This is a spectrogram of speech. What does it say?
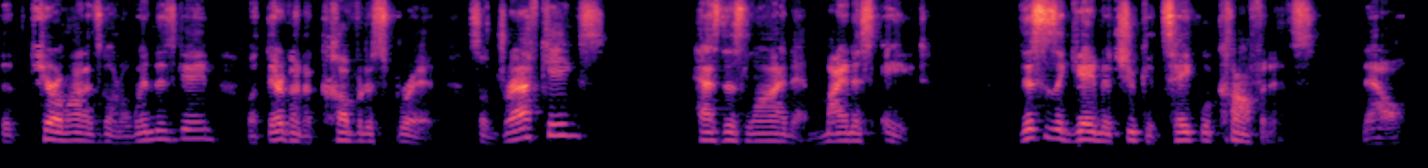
that Carolina is going to win this game, but they're going to cover the spread. So DraftKings has this line at minus eight. This is a game that you could take with confidence. Now,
